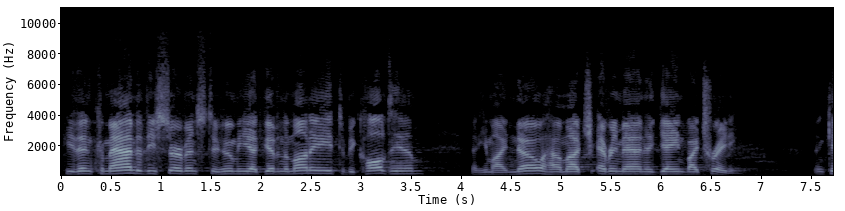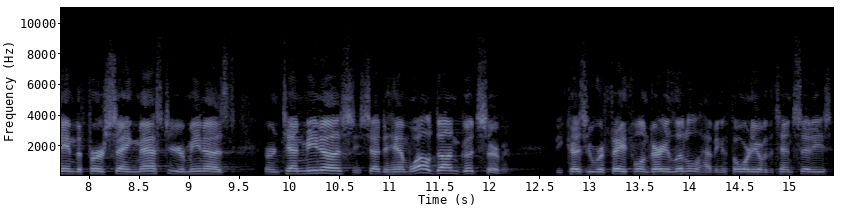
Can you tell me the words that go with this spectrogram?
he then commanded these servants to whom he had given the money to be called to him, that he might know how much every man had gained by trading. Then came the first, saying, Master, your mina has earned ten minas. He said to him, Well done, good servant, because you were faithful in very little, having authority over the ten cities.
